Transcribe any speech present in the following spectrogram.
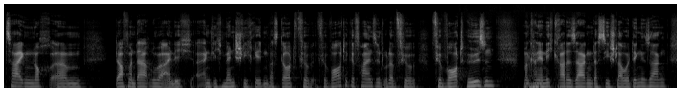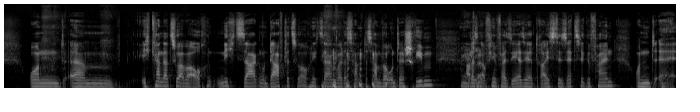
zeigen, noch ähm, darf man darüber eigentlich, eigentlich menschlich reden, was dort für, für Worte gefallen sind oder für, für Worthülsen. Man mhm. kann ja nicht gerade sagen, dass sie schlaue Dinge sagen. Und ähm, ich kann dazu aber auch nichts sagen und darf dazu auch nichts sagen, weil das, das haben wir unterschrieben. Ja, aber da sind auf jeden Fall sehr, sehr dreiste Sätze gefallen. Und äh,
